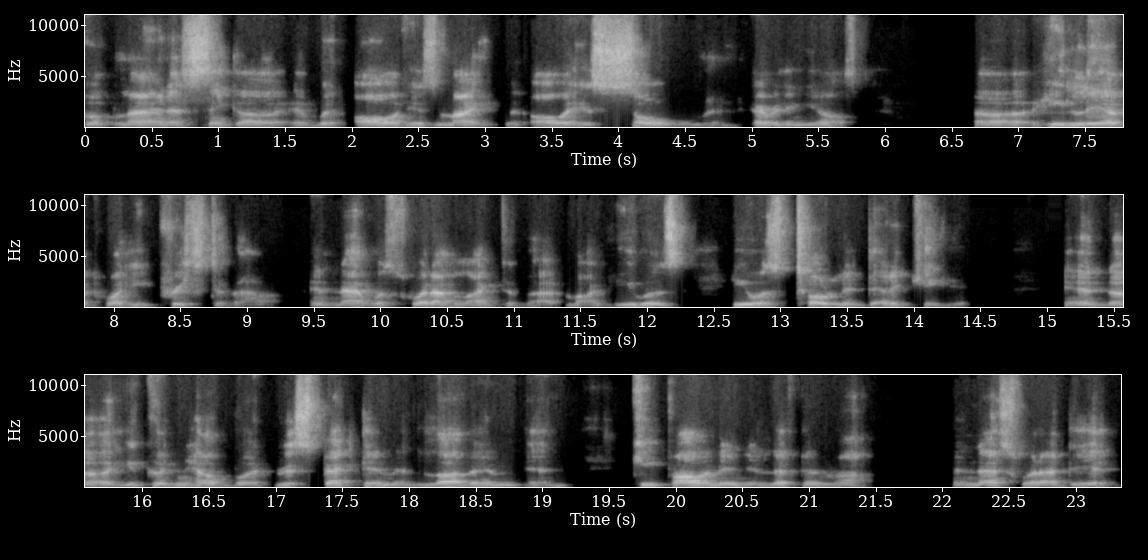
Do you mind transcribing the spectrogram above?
hook, line, and sinker and with all of his might, with all of his soul and everything else. Uh, he lived what he preached about. And that was what I liked about Mark. He was, he was totally dedicated. And uh, you couldn't help but respect him and love him and keep following him and lift him up. And that's what I did.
